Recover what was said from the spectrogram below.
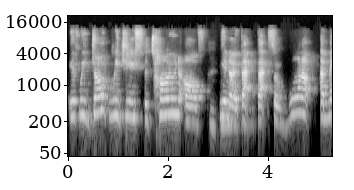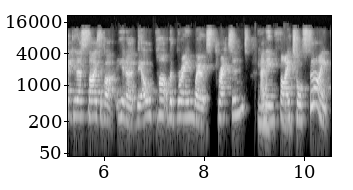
if we don't reduce the tone of you mm-hmm. know that that sort of worn up amygdala size of our you know the old part of the brain where it's threatened yeah. and in fight or flight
